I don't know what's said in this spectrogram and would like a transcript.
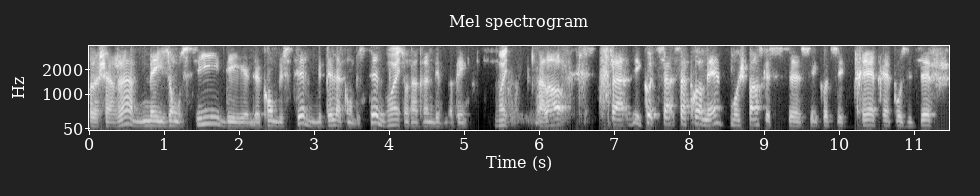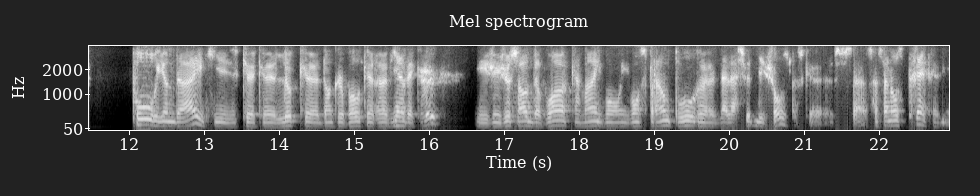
rechargeables, mais ils ont aussi des de combustibles, des piles à combustible Ouais. qu'ils sont en train de développer. Ouais. Alors, ça, écoute, ça, ça promet. Moi, je pense que c'est, écoute, c'est très, très positif pour Hyundai, qui, que, que Luke euh, Dunkervolk revient avec eux. Et j'ai juste hâte de voir comment ils vont, ils vont se prendre pour euh, la, suite des choses, parce que ça, ça s'annonce très, très bien.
